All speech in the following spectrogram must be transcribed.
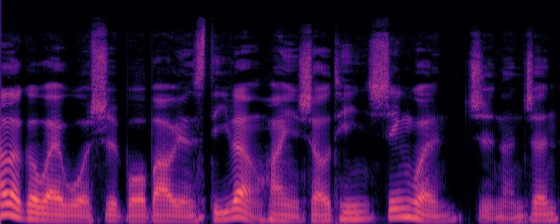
Hello，各位，我是播报员 Steven，欢迎收听新闻指南针。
